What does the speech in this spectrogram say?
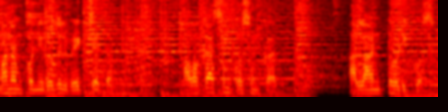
మనం కొన్ని రోజులు వెయిట్ చేద్దాం. అవకాశం కోసం కాదు అలాంటోడి కోసం.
